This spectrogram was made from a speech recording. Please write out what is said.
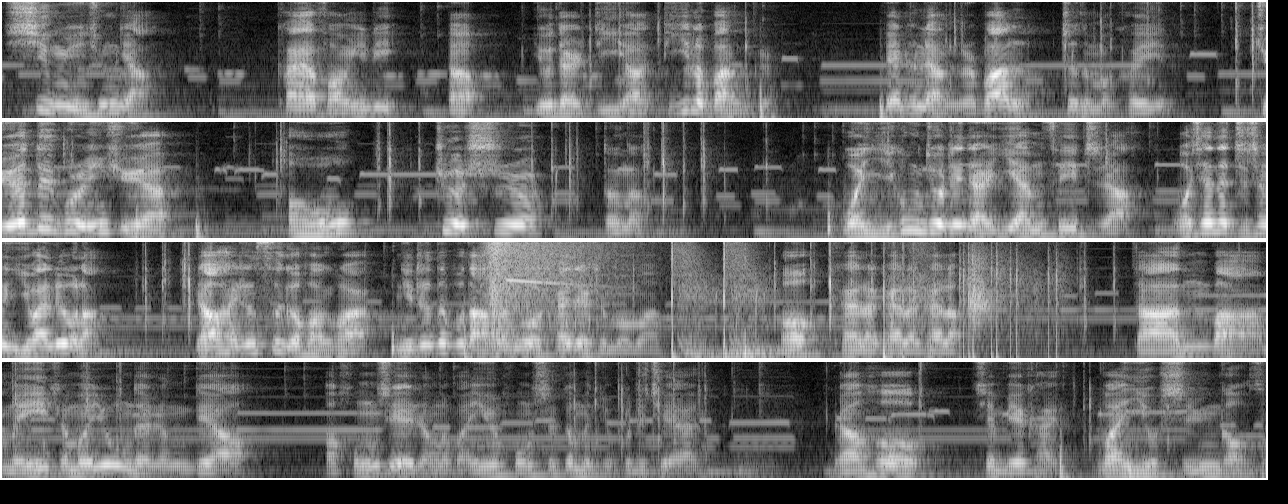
幸运胸甲，看一下防御力啊，有点低啊，低了半格，变成两格半了，这怎么可以呢？绝对不允许！哦，这是……等等，我一共就这点 EMC 值啊，我现在只剩一万六了。然后还剩四个方块，你真的不打算给我开点什么吗？哦，开了开了开了，咱把没什么用的扔掉啊，红石也扔了吧，因为红石根本就不值钱。然后先别开，万一有时运稿子。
